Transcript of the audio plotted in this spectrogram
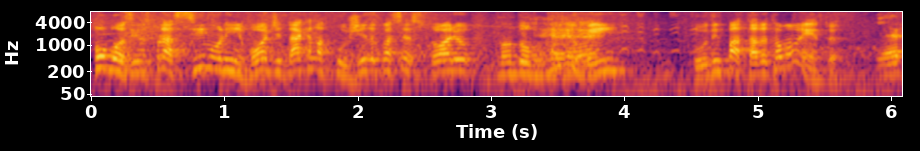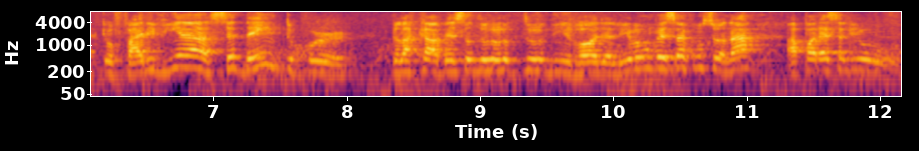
robozinhos pra cima. O Nimrod dá aquela fugida com o acessório, mandou é. muito bem. Tudo empatado até o momento. É, porque o Fire vinha sedento por pela cabeça do, do Nimrod ali. Vamos ver se vai funcionar. Aparece ali o,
